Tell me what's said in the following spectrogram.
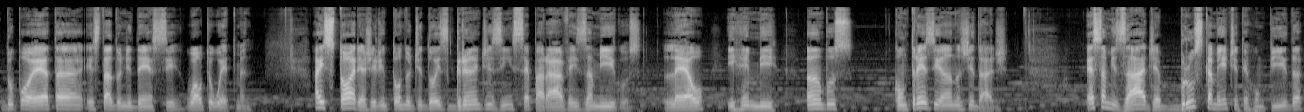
do poeta estadunidense Walter Whitman. A história gira em torno de dois grandes e inseparáveis amigos, Léo e Remy, ambos com 13 anos de idade. Essa amizade é bruscamente interrompida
